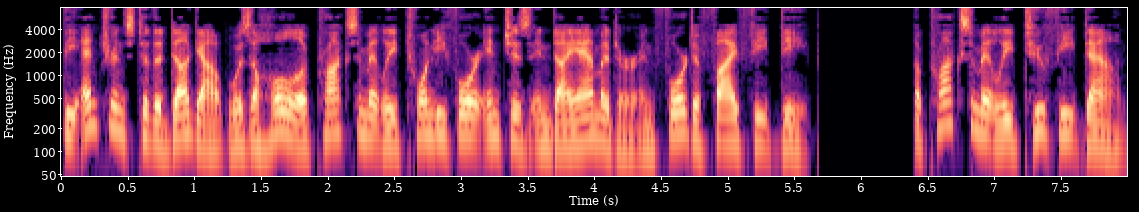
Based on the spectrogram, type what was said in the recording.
The entrance to the dugout was a hole approximately 24 inches in diameter and 4 to 5 feet deep. Approximately 2 feet down,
